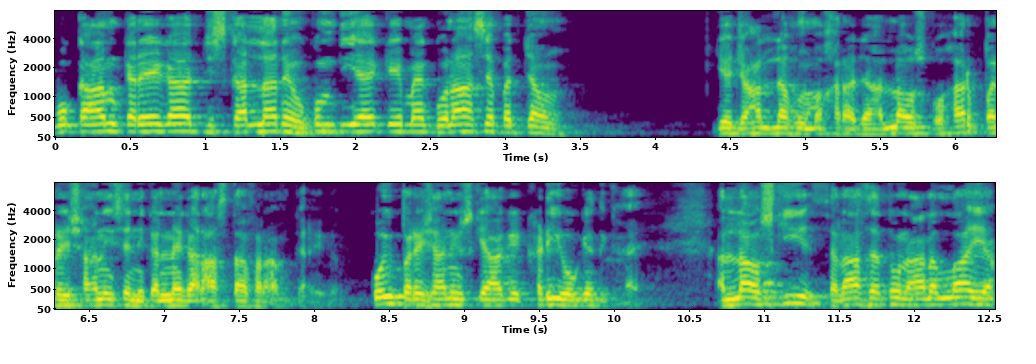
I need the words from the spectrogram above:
وہ کام کرے گا جس کا اللہ نے حکم دیا ہے کہ میں گناہ سے بچ جاؤں۔ یہ جا اللہ مخرجہ اللہ اس کو ہر پریشانی سے نکلنے کا راستہ فراہم کرے گا۔ کوئی پریشانی اس کے آگے کھڑی ہو کے دکھائے۔ اللہ اس کی صلاحت اللہ یا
